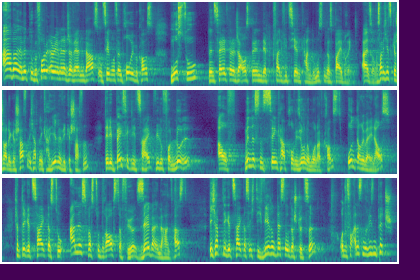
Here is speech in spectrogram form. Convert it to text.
Aber damit du, bevor du Area Manager werden darfst und 10% Probi bekommst, musst du einen Sales Manager ausbilden, der qualifizieren kann. Du musst ihm das beibringen. Also, was habe ich jetzt gerade geschaffen? Ich habe einen Karriereweg geschaffen, der dir basically zeigt, wie du von null auf mindestens 10k Provision im Monat kommst und darüber hinaus. Ich habe dir gezeigt, dass du alles, was du brauchst dafür, selber in der Hand hast. Ich habe dir gezeigt, dass ich dich währenddessen unterstütze. Und das war alles ein Riesenpitch.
